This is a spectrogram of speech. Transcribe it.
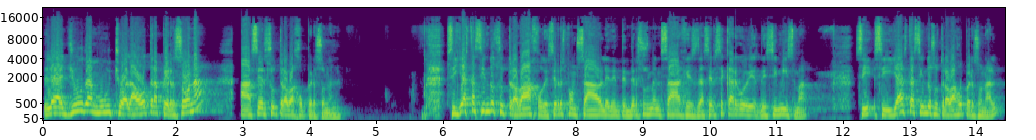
le ayuda mucho a la otra persona a hacer su trabajo personal. Si ya está haciendo su trabajo de ser responsable, de entender sus mensajes, de hacerse cargo de, sí misma, si, si ya está haciendo su trabajo personal,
